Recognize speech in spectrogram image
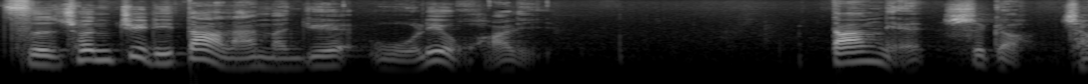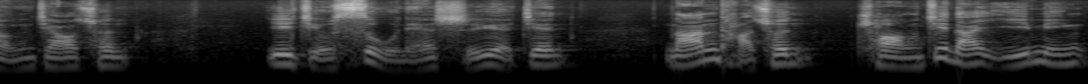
此村距离大南门约五六华里。当年是个城郊村。一九四五年十月间，南塔村闯进来一名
